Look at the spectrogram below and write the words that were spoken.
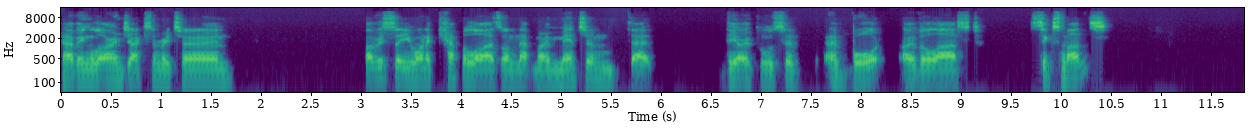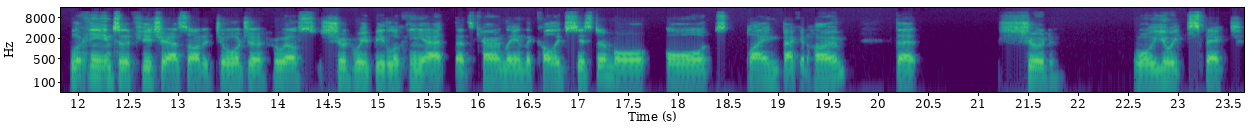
having Lauren Jackson return. obviously you want to capitalize on that momentum that the Opals have, have bought over the last six months. Looking into the future outside of Georgia, who else should we be looking at that's currently in the college system or or playing back at home that should, well, you expect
